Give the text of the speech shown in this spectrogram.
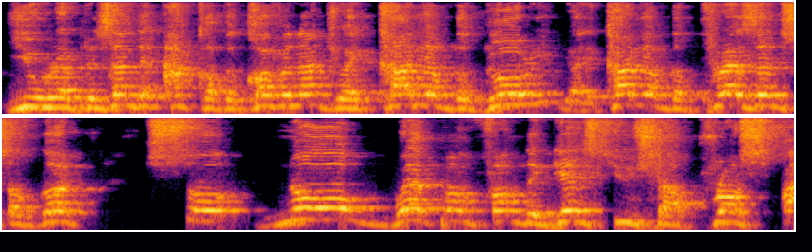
You represent the ark of the covenant. You are a carrier of the glory. You are a carrier of the presence of God. So no weapon formed against you shall prosper.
